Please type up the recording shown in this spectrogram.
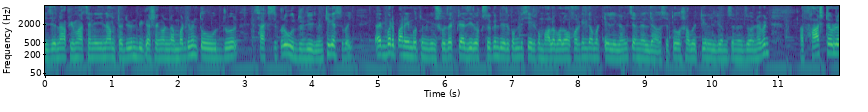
এই যে নাফিম হাসান, এই নামটা দিবেন, বিকাশ অ্যাকাউন্ট নাম্বার দিবেন, তো উদ্র সাকসেস করে উদ্র দিয়ে দেবেন, ঠিক আছে ভাই? একবার পানির মতন কিন্তু সোজা ক্রাজি রক্সও কিন্তু এরকম দিচ্ছে এরকম ভালো ভালো অফার কিন্তু আমার টেলিগ্রাম চ্যানেল দেওয়া আছে, তো সবাই টেলিগ্রাম চ্যানেল জয়েন হবেন। আর ফার্স্ট হলে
